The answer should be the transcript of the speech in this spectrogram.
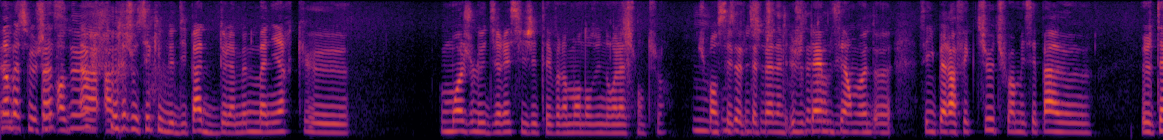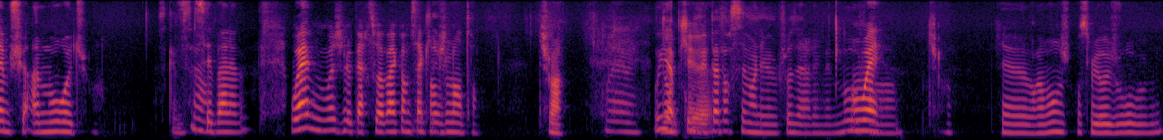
Non, parce tu que je- passes en- le- a- après, je sais qu'il me le dit pas de la même manière que moi je le dirais si j'étais vraiment dans une relation, tu vois. Je pense que c'est avez plus, peut-être pas la- je, je t'aime, c'est en mode, euh, c'est hyper affectueux, tu vois, mais c'est pas, euh, je t'aime, je suis amoureux, tu vois. C'est comme ça. C'est hein. pas la. Ouais, mais moi je le perçois pas comme ça quand je l'entends, tu vois. Ouais, ouais. Oui, Donc, après, euh, pas forcément les mêmes choses derrière les mêmes mots. Ouais. enfin, tu vois. Vraiment, je pense le jour où,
